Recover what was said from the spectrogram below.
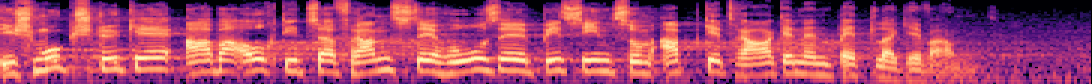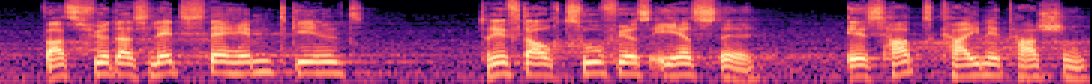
die Schmuckstücke, aber auch die zerfranste Hose bis hin zum abgetragenen Bettlergewand. Was für das letzte Hemd gilt, trifft auch zu fürs erste. Es hat keine Taschen.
